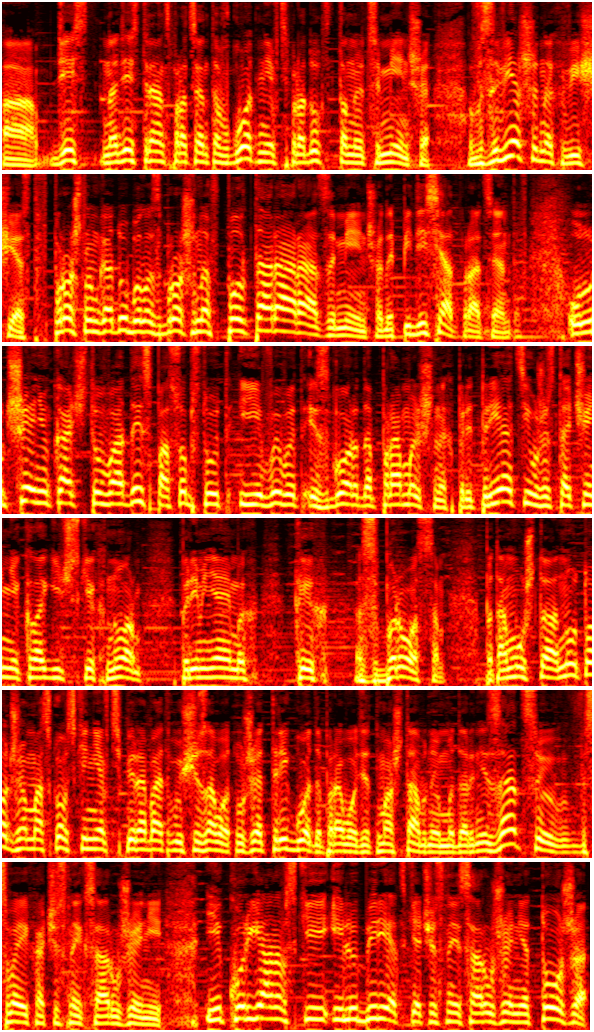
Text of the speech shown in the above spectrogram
А, 10, на 10-13% в год нефтепродуктов становится меньше. Взвешенных веществ в прошлом году было сброшено в полтора раза меньше, до 50%. Улучшению качества воды способствует и вывод из города промышленных предприятий, ужесточение экологических норм, применяемых к их сбросам. Потому что, ну, тот же Московский нефтеперерабатывающий завод уже три года проводит масштабную модернизацию своих очистных сооружений. И Курьяновские и Люберецкие очистные сооружения тоже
